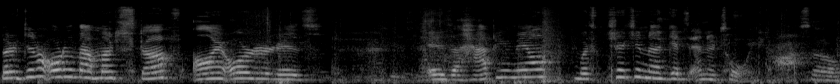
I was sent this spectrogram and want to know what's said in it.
But I didn't order that much stuff. All I ordered is is a Happy Meal with chicken nuggets and a toy. So.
